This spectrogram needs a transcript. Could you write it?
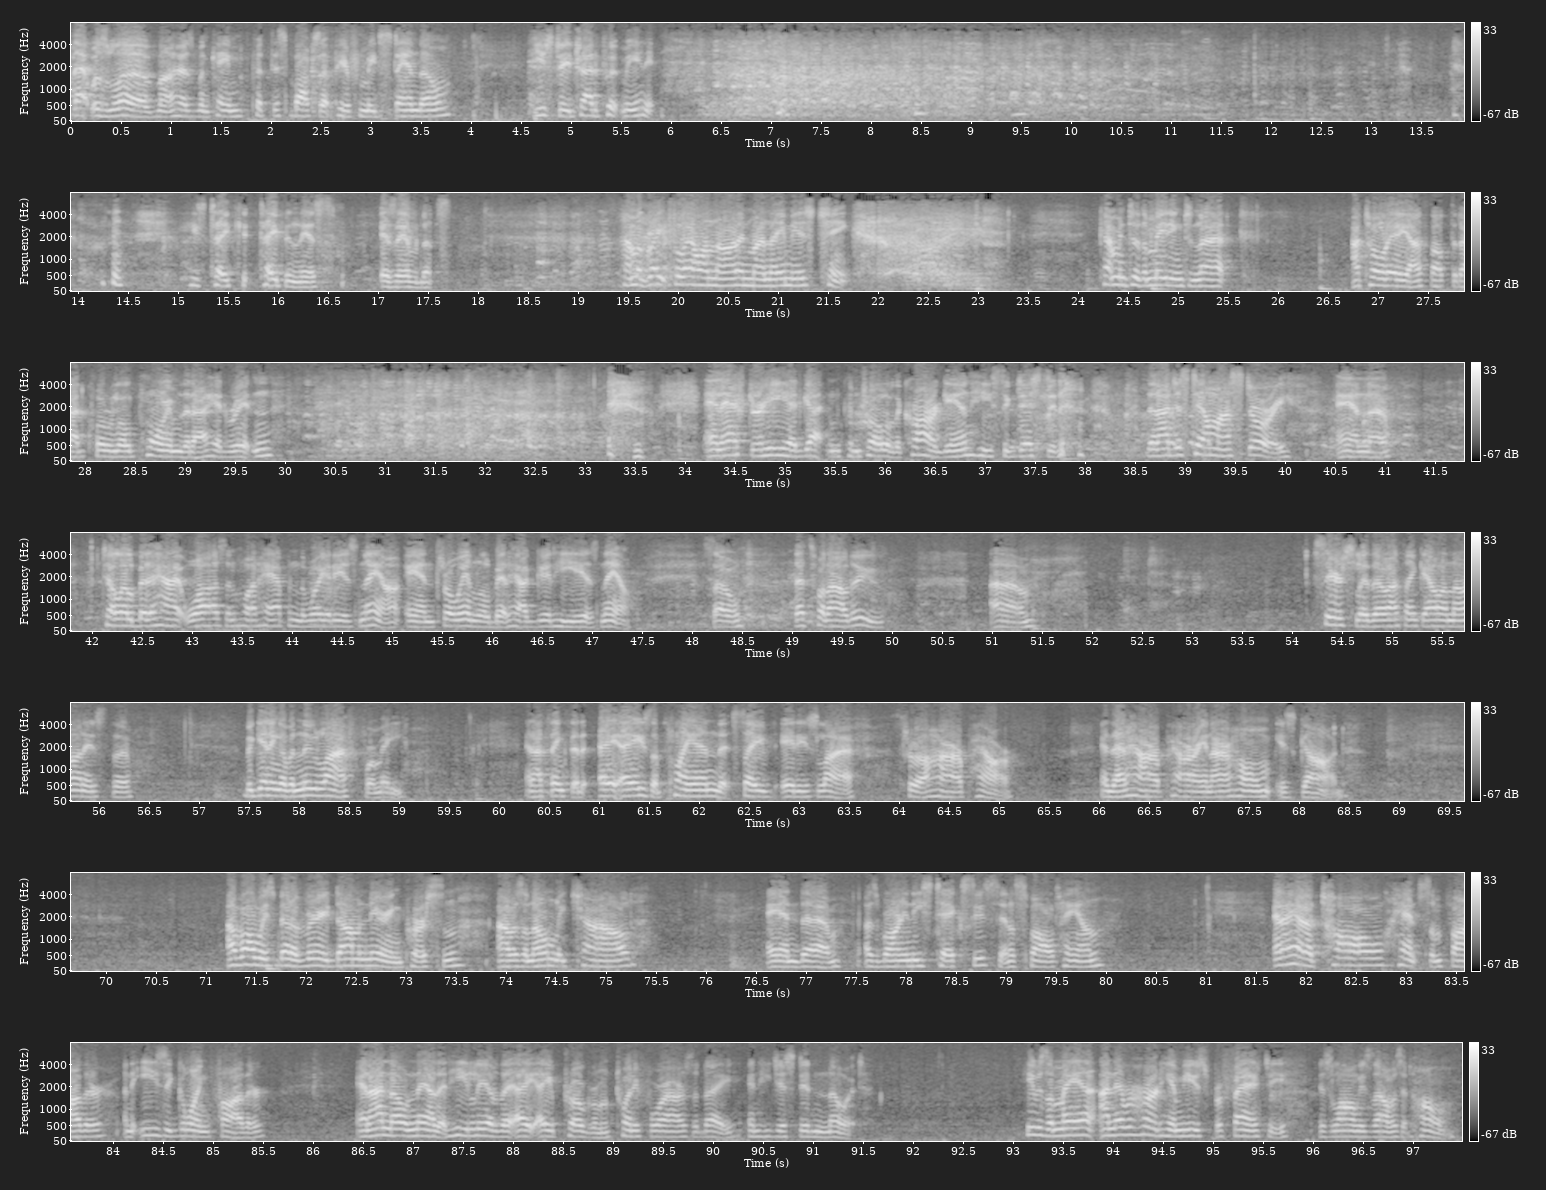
That was love. My husband came, put this box up here for me to stand on. Used to try to put me in it. He's take, taping this as evidence. I'm a grateful Al-Anon, and my name is Chink. Coming to the meeting tonight, I told Eddie I thought that I'd quote a little poem that I had written. and after he had gotten control of the car again, he suggested that I just tell my story and uh, tell a little bit of how it was and what happened the way it is now, and throw in a little bit how good he is now. So that's what I'll do. Um, seriously, though, I think Al Anon is the beginning of a new life for me. And I think that AA is a plan that saved Eddie's life through a higher power. And that higher power in our home is God. I've always been a very domineering person. I was an only child, and um, I was born in East Texas in a small town. And I had a tall, handsome father, an easygoing father, and I know now that he lived the AA program 24 hours a day, and he just didn't know it. He was a man, I never heard him use profanity as long as I was at home.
